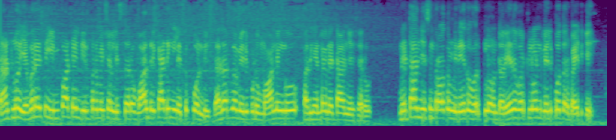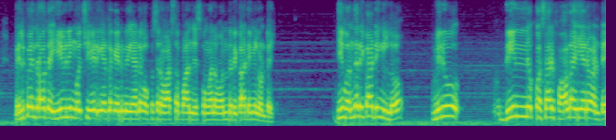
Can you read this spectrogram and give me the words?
దాంట్లో ఎవరైతే ఇంపార్టెంట్ ఇన్ఫర్మేషన్ ఇస్తారో వాళ్ళ రికార్డింగ్లు ఎత్తుకోండి దాదాపుగా మీరు ఇప్పుడు మార్నింగ్ పది గంటలకు నెట్ ఆన్ చేశారు. నెట్ ఆన్ చేసిన తర్వాత మీరు ఏదో వర్క్లో ఉంటారు. ఏదో వర్క్లో ఉండి వెళ్ళిపోతారు బయటికి. వెళ్ళిపోయిన తర్వాత ఈవినింగ్ వచ్చి ఏడు గంటలకు ఎనిమిది గంటలకు ఒకసారి వాట్సాప్ ఆన్ చేసుకోవాలి వంద రికార్డింగ్లు ఉంటాయి. ఈ వంద రికార్డింగ్లో మీరు దీన్ని ఒకసారి ఫాలో అయ్యారు అంటే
